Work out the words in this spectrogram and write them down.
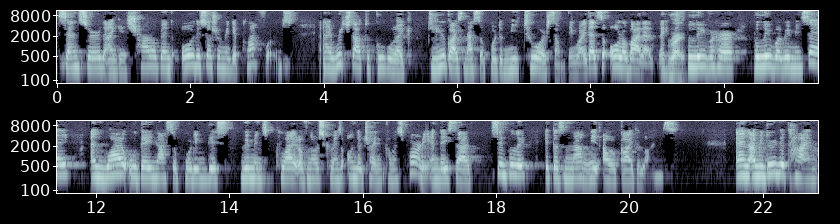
censored, and get shadow banned all the social media platforms. And I reached out to Google, like, do you guys not support the Me Too or something, right? That's all about it. Like, Right. believe her, believe what women say, and why would they not supporting this women's plight of North Koreans under Chinese Communist Party? And they said simply, it does not meet our guidelines. And I mean, during the time,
